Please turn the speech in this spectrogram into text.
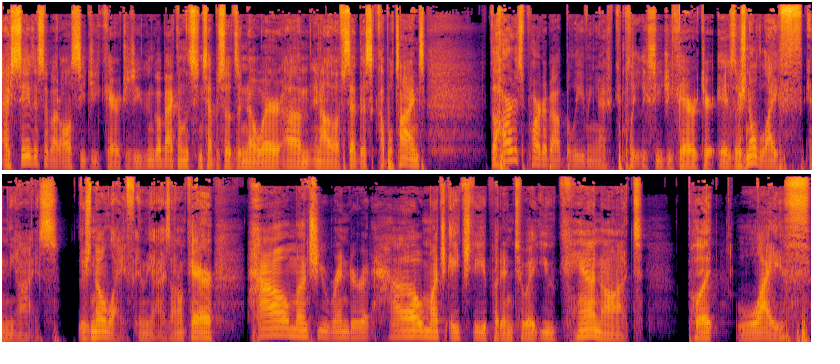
I say this about all CG characters. You can go back and listen to episodes of Nowhere, um, and I'll have said this a couple times. The hardest part about believing a completely CG character is there's no life in the eyes. There's no life in the eyes. I don't care how much you render it, how much HD you put into it. You cannot put life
